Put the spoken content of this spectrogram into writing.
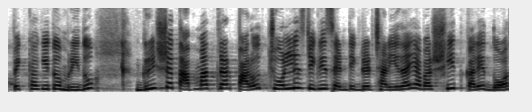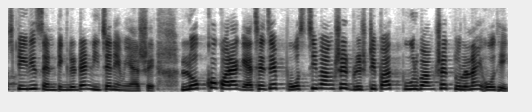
অপেক্ষাকৃত মৃদু। গ্রীষ্মে তাপমাত্রার পারদ চল্লিশ ডিগ্রি সেন্টিগ্রেড ছাড়িয়ে যায়, আবার শীতকালে দশ ডিগ্রি সেন্টিগ্রেডের নিচে নেমে আসে। লক্ষ্য করা গেছে যে পশ্চিমাংশের বৃষ্টিপাত পূর্বাংশের তুলনায় অধিক।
